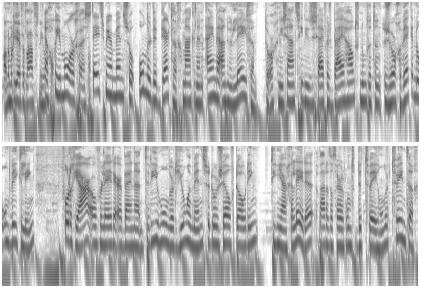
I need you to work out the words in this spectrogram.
Annemarie heeft het laatste nieuws. Goedemorgen. Steeds meer mensen onder de 30 maken een einde aan hun leven. De organisatie die de cijfers bijhoudt noemt het een zorgwekkende ontwikkeling. Vorig jaar overleden er bijna 300 jonge mensen door zelfdoding. Tien jaar geleden waren dat er rond de 220.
